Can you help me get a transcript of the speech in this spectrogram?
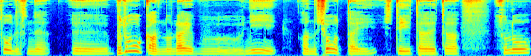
そうですね、えー、武道館のライブに、あの、招待していただいた、その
